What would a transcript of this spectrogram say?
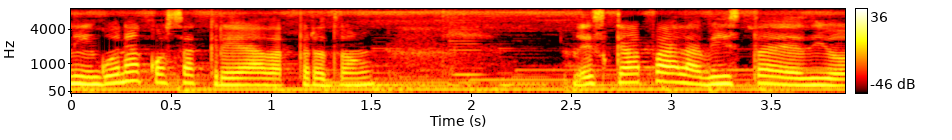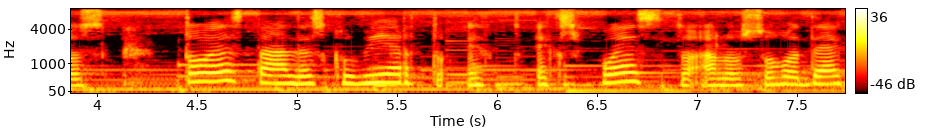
ninguna cosa creada, perdón, escapa a la vista de Dios. Todo está al descubierto, expuesto a los ojos de,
